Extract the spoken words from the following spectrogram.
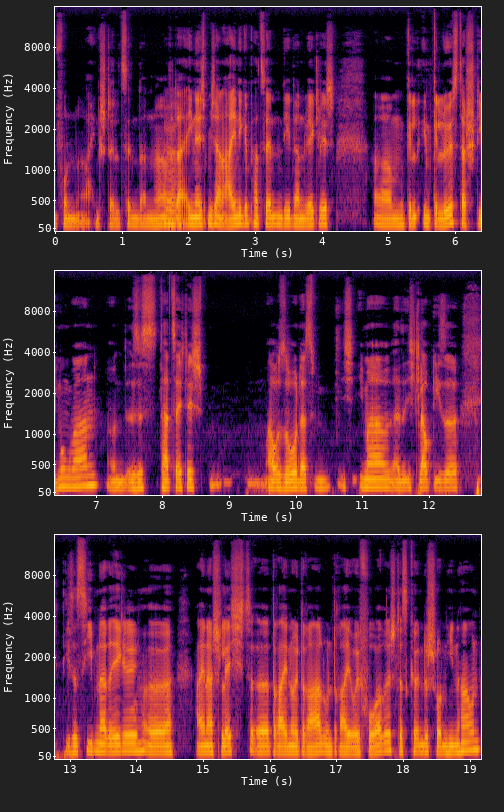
von eingestellt sind dann. Ne? Also Ja. da erinnere ich mich an einige Patienten, die dann wirklich ähm, gel- in gelöster Stimmung waren. Und es ist tatsächlich auch so, dass ich immer, also ich glaube, diese, diese siebener Regel, äh, einer schlecht, äh, drei neutral und drei euphorisch, das könnte schon hinhauen.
